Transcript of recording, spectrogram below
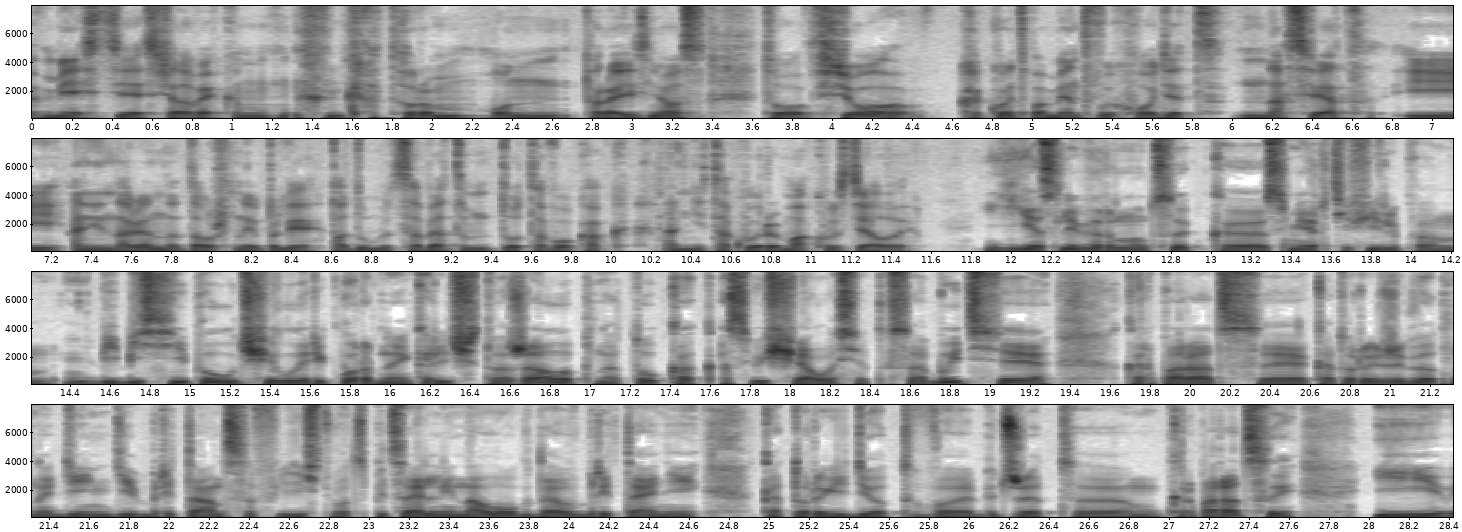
вместе с человеком, которым он произнес, то все какой-то момент выходит на свет, и они, наверное, должны были подумать об этом до того, как они такую ремарку сделали. Если вернуться к смерти Филиппа, BBC получила рекордное количество жалоб на то, как освещалось это событие. Корпорация, которая живет на деньги британцев, есть вот специальный налог да, в Британии, который идет в бюджет э, корпорации, и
